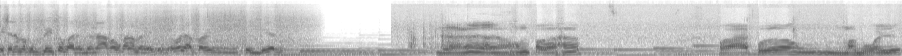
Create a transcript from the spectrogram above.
Isa na makumpleto ka, nagnanakaw ka naman, eh, wala pa rin silbi yan eh. Wala na, wala akong paghahanap. Para po lang, mabuhay,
